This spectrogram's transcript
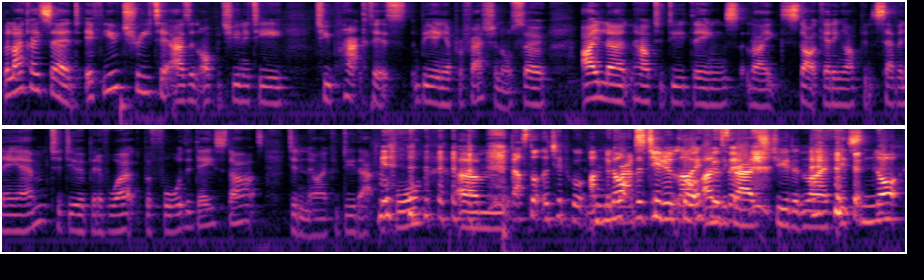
But like i said if you treat it as an opportunity to practice being a professional. So I learned how to do things like start getting up at 7 a.m. to do a bit of work before the day starts. Didn't know I could do that before. Um, that's not the typical undergrad the student typical life. Undergrad student life. It's not.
